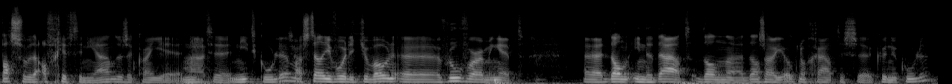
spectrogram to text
passen we de afgifte niet aan. Dus dan kan je ah, niet, niet koelen. Maar stel je voor dat je woon, vloervorming hebt. Uh, dan inderdaad, dan, uh, dan zou je ook nog gratis uh, kunnen koelen.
